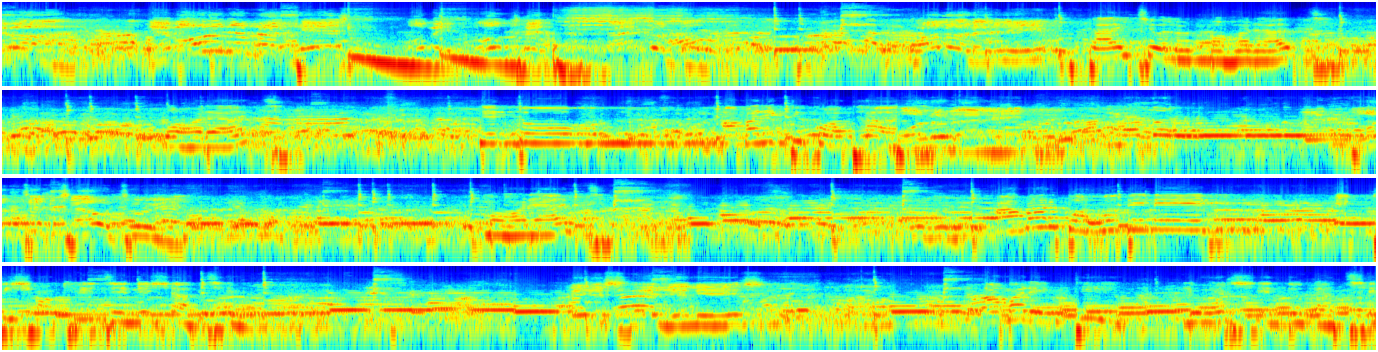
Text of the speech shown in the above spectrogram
এবার এবার আমরা দেশ অভিমুখে চলো রানী। তাই চলুন মহারাজ। মহারাজ কিন্তু আমার একটি কথা। বলো রানী। বলতে চাও তুমি? মহারাজ আমার বহুদিনের একটি শখের জিনিস আছে। আমার একটি লোহার সিন্ধুক আছে।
